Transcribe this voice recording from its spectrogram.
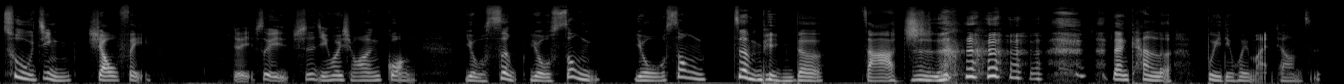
促进消费。对，所以诗锦会喜欢逛有送有送有送赠品的杂志，但看了不一定会买这样子。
